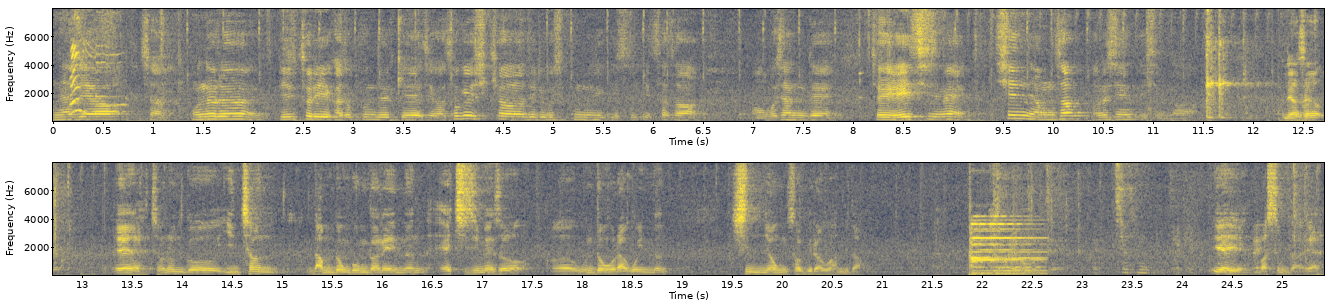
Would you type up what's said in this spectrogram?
안녕하세요. 자, 오늘은 비스토리 가족분들께 제가 소개시켜드리고 싶은 분이 있, 있어서 어, 모셨는데 저희 H짐의 신영섭 어르신이십니다. 안녕하세요. 예, 저는 그 인천 남동공단에 있는 H짐에서 어, 운동을 하고 있는 신영섭이라고 합니다. 예, 예, 맞습니다. 예.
